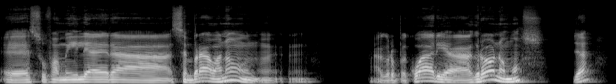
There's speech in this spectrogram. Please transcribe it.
Eh, su familia era, sembraba, ¿no? Agropecuaria, agrónomos, ¿ya?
